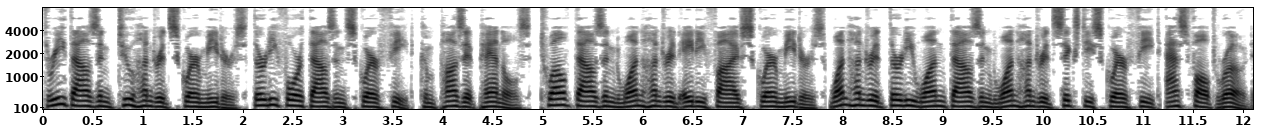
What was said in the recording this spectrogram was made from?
3,200 square meters (34,000 square feet) composite panels, 12,185 square meters (131,160 square feet) asphalt road,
